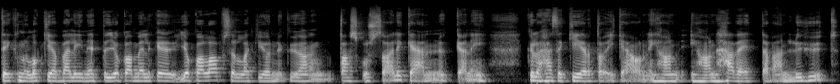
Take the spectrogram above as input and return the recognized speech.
teknologian välinettä, joka melkein joka lapsellakin on nykyään taskussa, eli kännykkä, niin kyllähän se kiertoikä on ihan, ihan hävettävän lyhyt.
